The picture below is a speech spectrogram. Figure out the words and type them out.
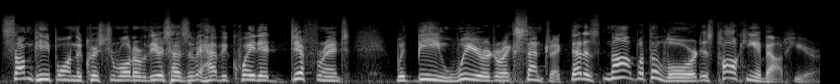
some people in the Christian world over the years has, have equated different with being weird or eccentric. That is not what the Lord is talking about here.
